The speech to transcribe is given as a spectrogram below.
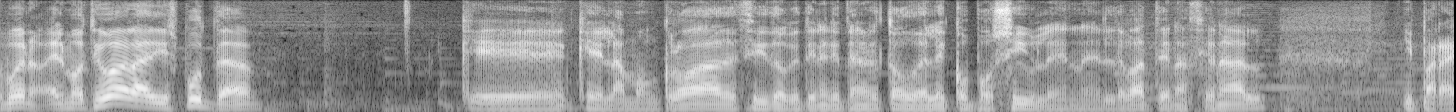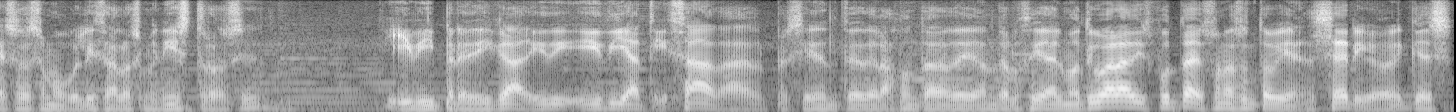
Bueno, el motivo de la disputa, que, la Moncloa ha decidido que tiene que tener todo el eco posible en el debate nacional, y para eso se movilizan los ministros, ¿eh? y predicada, y diatizada al presidente de la Junta de Andalucía. El motivo de la disputa es un asunto bien serio, ¿eh? que es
